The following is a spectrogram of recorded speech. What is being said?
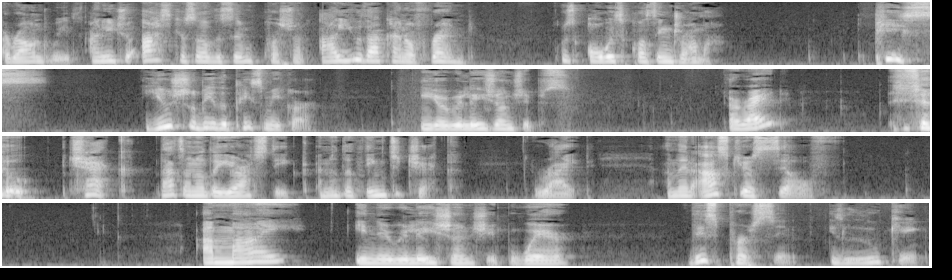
around with. And you should ask yourself the same question Are you that kind of friend who's always causing drama? Peace. You should be the peacemaker in your relationships. All right? So check. That's another yardstick, another thing to check. Right. And then ask yourself Am I in a relationship where this person is looking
